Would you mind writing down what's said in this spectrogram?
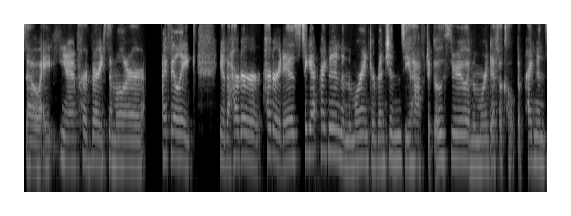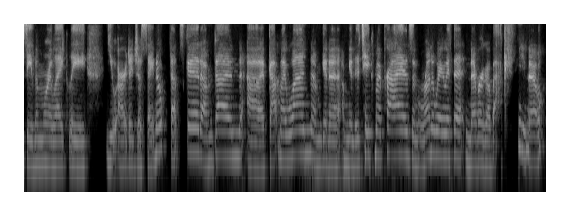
So I, you know, I've heard very similar I feel like, you know, the harder harder it is to get pregnant and the more interventions you have to go through and the more difficult the pregnancy, the more likely you are to just say, nope, that's good. I'm done. Uh, I've got my one. I'm going to I'm going to take my prize and run away with it and never go back, you know.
